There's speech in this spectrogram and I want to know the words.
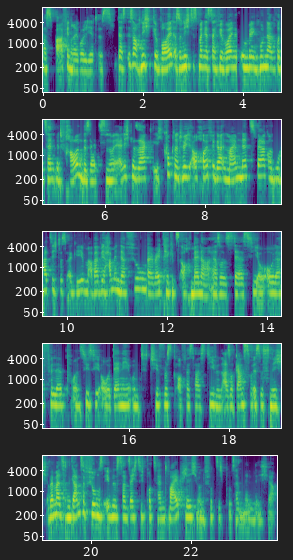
was BaFin reguliert ist. Das ist auch nicht gewollt. Also nicht, dass man jetzt sagt, wir wollen jetzt unbedingt 100 Prozent mit Frauen besetzen. Nur ehrlich gesagt, ich gucke natürlich auch häufiger in meinem Netzwerk und so hat sich das ergeben. Aber wir haben in der Führung, bei RatePay gibt es auch Männer. Also ist der COO, der Philipp und CCO Danny und Chief Risk Officer Steven. Also ganz so ist es nicht. Wenn man es in die ganze Führungsebene ist, dann 60 Prozent weiblich und 40 Prozent männlich, ja.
